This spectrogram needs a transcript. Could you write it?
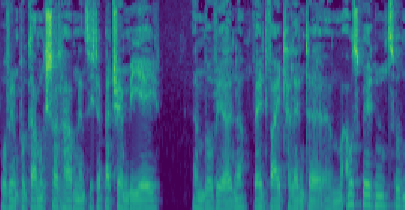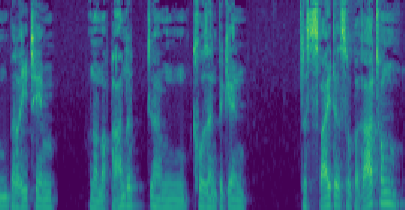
wo wir ein Programm gestartet haben, nennt sich der Battery MBA, ähm, wo wir ne, weltweit Talente ähm, ausbilden zum Batteriethemen und auch noch ein paar andere Kurse entwickeln. Das zweite ist so Beratung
